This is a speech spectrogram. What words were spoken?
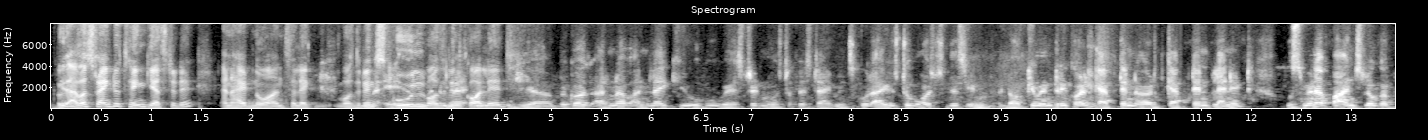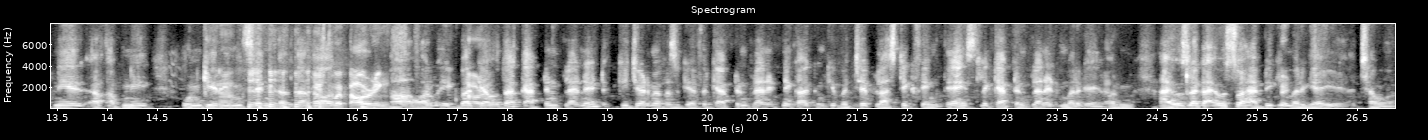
Because I was trying to think yesterday and I had no answer. Like, was it in school? Was it in college? Yeah, because Arnav, unlike you, who wasted most of his time in school, I used to watch this in documentary called Captain Earth, Captain Planet. उसमें ना पाँच लोग अपनी अपनी उनकी हाँ। रिंग से निकलता था और power rings. हाँ और एक बार क्या. होता कैप्टन प्लेनेट कीचड़ में फंस गया फिर कैप्टन प्लेनेट ने कहा क्योंकि बच्चे प्लास्टिक फेंकते हैं इसलिए कैप्टन प्लेनेट मर गए और I was like I was so happy कि मर गया ये अच्छा हुआ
